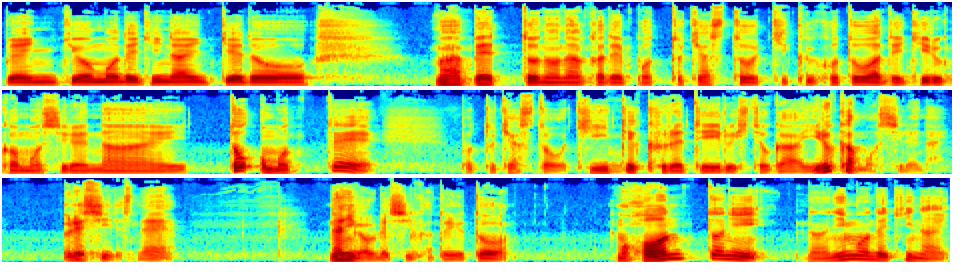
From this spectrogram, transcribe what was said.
勉強もできないけどまあベッドの中でポッドキャストを聞くことはできるかもしれないと思ってポッドキャストを聞いてくれている人がいるかもしれない。嬉しいですね。何が嬉しいかというともう本当に何もできない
